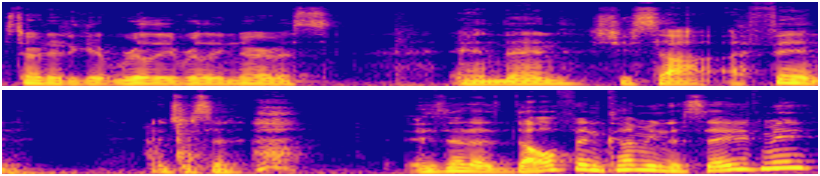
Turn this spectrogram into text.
started to get really, really nervous. And then she saw a fin, and she said, "Is that a dolphin coming to save me?"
